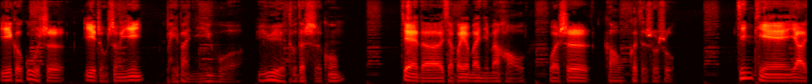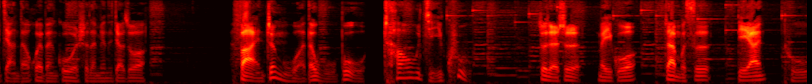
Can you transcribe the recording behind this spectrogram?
一个故事，一种声音，陪伴你我阅读的时空。亲爱的小朋友们，你们好，我是高个子叔叔。今天要讲的绘本故事的名字叫做《反正我的舞步超级酷》，作者是美国詹姆斯·迪安图，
